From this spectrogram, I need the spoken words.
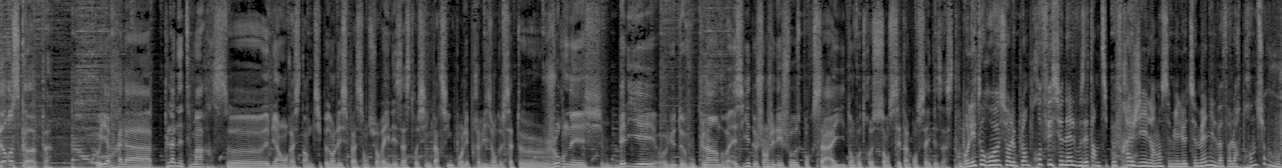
L'horoscope. Oui, après la planète Mars, euh, eh bien, on reste un petit peu dans l'espace et on surveille les astres signe par signe pour les prévisions de cette euh, journée. Bélier, au lieu de vous plaindre, essayez de changer les choses pour que ça aille dans votre sens. C'est un conseil des astres. Bon, les taureaux, sur le plan professionnel, vous êtes un petit peu fragile. Hein. Ce milieu de semaine, il va falloir prendre sur vous.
